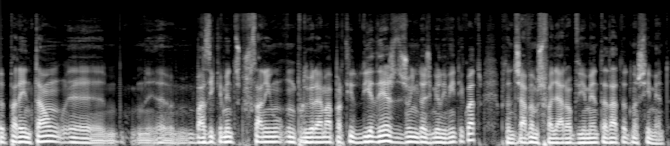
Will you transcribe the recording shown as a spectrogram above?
uh, para então, uh, basicamente, esforçarem um, um, programa a partir do dia 10 de junho de 2024. Portanto, já vamos falhar, obviamente, a data de nascimento.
